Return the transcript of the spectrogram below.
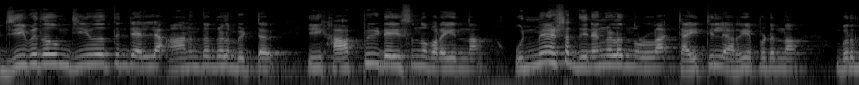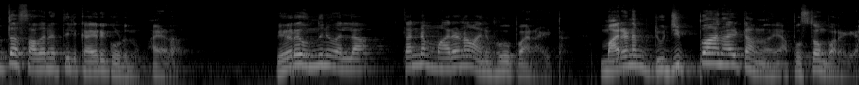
ജീവിതവും ജീവിതത്തിന്റെ എല്ലാ ആനന്ദങ്ങളും വിട്ട് ഈ ഹാപ്പി ഡേയ്സ് എന്ന് പറയുന്ന ഉന്മേഷ ദിനങ്ങളെന്നുള്ള ടൈറ്റിൽ അറിയപ്പെടുന്ന വൃദ്ധ വൃദ്ധസദനത്തിൽ കയറിക്കൂടുന്നു അയാൾ വേറെ ഒന്നിനുമല്ല തന്റെ മരണം അനുഭവിപ്പാനായിട്ട്. മരണം രുചിപ്പാനായിട്ടാണ് ആ പുസ്തകം പറയുക.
